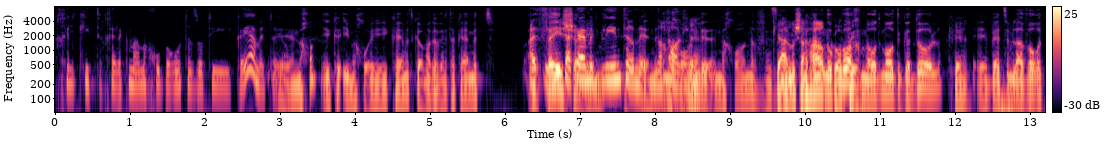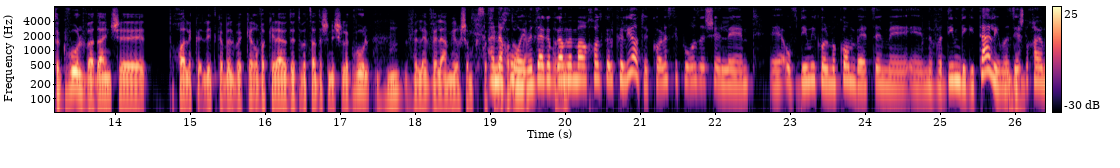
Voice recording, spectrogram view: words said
חלקית, חלק מהמחוברות הזאת היא קיימת היום. אה, נכון, היא, היא, היא קיימת כיום. אגב, היא הייתה קיימת אלפי שנים. היא הייתה קיימת בלי אינטרנט, אה, נכון. נכון, כן. נכון, וזה לנו כוח מאוד מאוד גדול, כן. אה, בעצם לעבור את הגבול, ועדיין ש... תוכל להתקבל בקרב הקהילה היהודית בצד השני של הגבול, mm-hmm. ול, ולהמיר שם כספים וכדומה. אנחנו רואים את זה, אגב, אבל... גם במערכות כלכליות. כל הסיפור הזה של אה, עובדים מכל מקום, בעצם אה, אה, נוודים דיגיטליים, אז mm-hmm. יש לך היום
